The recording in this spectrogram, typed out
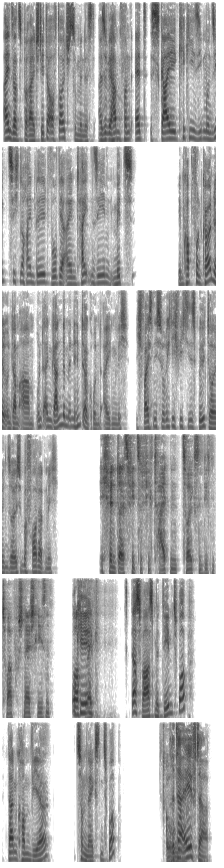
Einsatzbereit, steht da auf Deutsch zumindest. Also wir haben von Ed Sky Kiki 77 noch ein Bild, wo wir einen Titan sehen mit dem Kopf von Colonel unterm Arm und ein Gundam im Hintergrund eigentlich. Ich weiß nicht so richtig, wie ich dieses Bild deuten soll. Es überfordert mich. Ich finde, da ist viel zu viel Titan-Zeugs in diesem Twap. Schnell schließen. Oh, Okay, weg. das war's mit dem Twop. Dann kommen wir zum nächsten Twop. Oh. Dritter Elfter.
